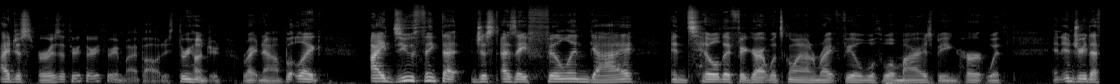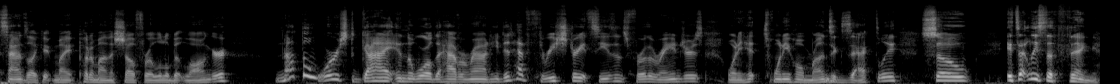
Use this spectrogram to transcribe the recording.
I just, or is it 333? My apologies, 300 right now. But like, I do think that just as a fill in guy, until they figure out what's going on in right field with Wil Myers being hurt with an injury that sounds like it might put him on the shelf for a little bit longer. Not the worst guy in the world to have around. He did have three straight seasons for the Rangers when he hit 20 home runs exactly. So it's at least a thing.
